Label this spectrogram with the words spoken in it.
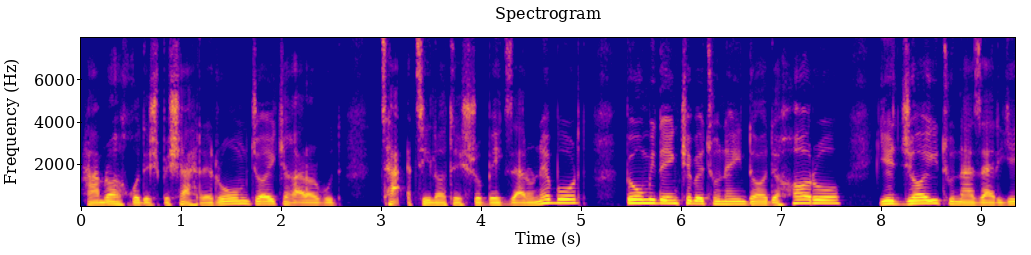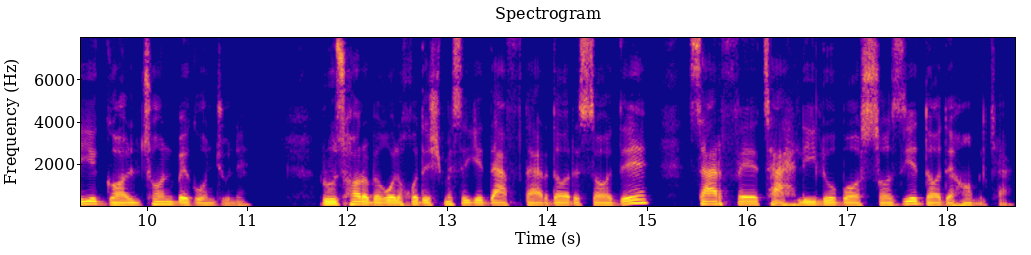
همراه خودش به شهر روم جایی که قرار بود تعطیلاتش رو بگذرونه برد به امید اینکه بتونه این داده ها رو یه جایی تو نظریه گالتون بگنجونه. روزها رو به قول خودش مثل یه دفتردار ساده صرف تحلیل و بازسازی داده ها می‌کرد.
